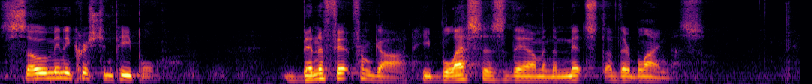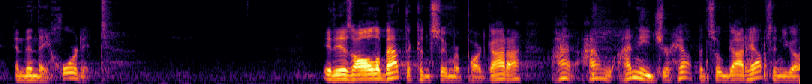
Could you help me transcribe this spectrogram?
So many Christian people benefit from God. He blesses them in the midst of their blindness. And then they hoard it. It is all about the consumer part. God, I, I, I, I need your help. And so God helps, and you go,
